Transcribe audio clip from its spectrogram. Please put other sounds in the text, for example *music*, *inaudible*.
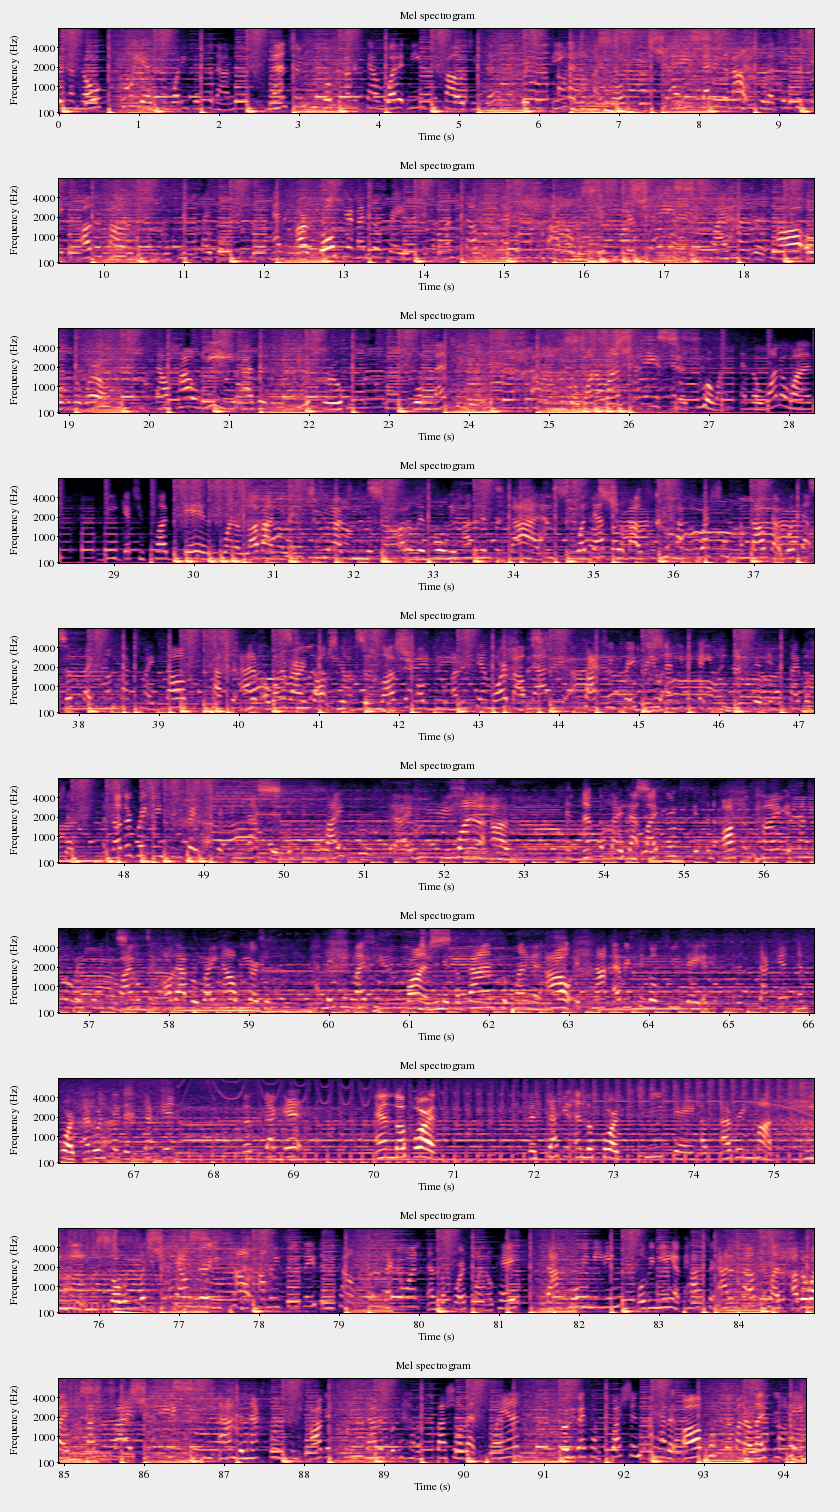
letting them know who He is and what He did for them. Mentoring people to understand what it means to follow Jesus, which is being a disciple, and sending them out so that they can make other followers of Jesus disciples. And our goal get you plugged in. We want to love on you and teach you about Jesus, how to live holy, how to live for God, what that's all about. So if you have questions about that, what that looks like, come talk to myself, Pastor Adam, or one of our adult leaders who would love to help you understand more about that, talk to you, pray for you, and even get you connected in discipleship. Another great way for you guys to get connected is in life groups, guys. We want to um, emphasize that life groups is an awesome right now we are just making life fun. We make events, we're planning it out. It's not every single Tuesday. It's the second and fourth. Everyone say the second, the second, and the fourth. The second and the fourth Tuesday of every month we meet. So when you look at your calendar, you count how many Tuesdays and you count the second one and the fourth one, okay? That's where we'll be meeting. We'll be meeting at Pastor Adam's house unless otherwise specified. 6 p.m. The next one is going to be August 27th. We're going to have a special event planned. So if you guys have questions, I have it all posted up on our life group page.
